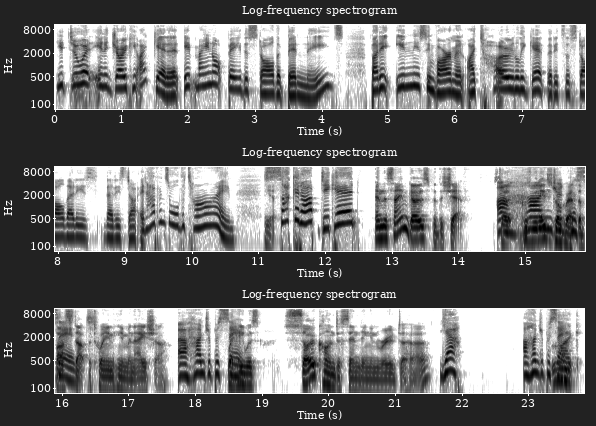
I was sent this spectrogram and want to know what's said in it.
you do it in a joking. I get it. It may not be the style that Ben needs, but it, in this environment, I totally get that it's the style that is that is done. It happens all the time. Suck it up, dickhead. and the same goes for the chef. So, because we need to talk about the bust up between him and Aesha, A hundred percent. where he was so condescending and rude to her. yeah, a hundred percent. Like,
